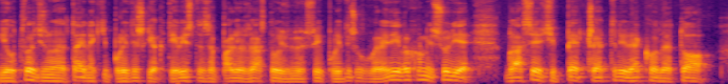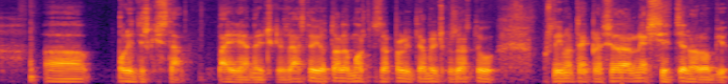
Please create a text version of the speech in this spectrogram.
je utvrđeno da taj neki politički aktivista zapalio zastavu između svih političkih uverenja i Vrhovni sud je glasajući 5-4 rekao da je to politički stav paljenje američke zastave i od toga možete zapaliti američku zastavu, pošto ima taj presedan, nećete na robiju.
